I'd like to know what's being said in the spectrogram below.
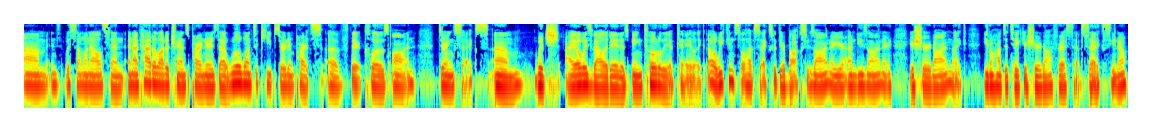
um, in, with someone else. And, and I've had a lot of trans partners that will want to keep certain parts of their clothes on during sex, um, which I always validate as being totally okay. Like, oh, we can still have sex with your boxers on or your undies on or your shirt on. Like, you don't have to take your shirt off for us to have sex, you know?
